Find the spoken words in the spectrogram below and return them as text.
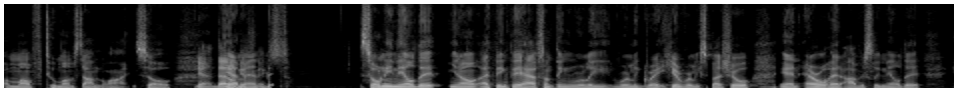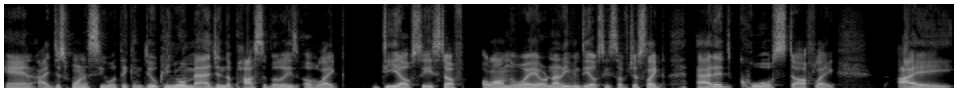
a month, two months down the line. So Yeah, that'll Yeah, get man, fixed. Sony nailed it. You know, I think they have something really, really great here, really special. And Arrowhead obviously nailed it. And I just want to see what they can do. Can you imagine the possibilities of like DLC stuff along the way, or not even DLC stuff, just like added cool stuff? Like, I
